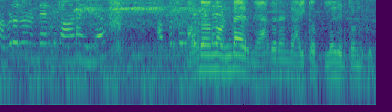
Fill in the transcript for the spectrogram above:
അവിടെ ഒരെണ്ണം ഉണ്ടായിരുന്നു കാണാനില്ല. അപ്പുറത്തെ അവിടെ ഒന്നും ഉണ്ടായിരുന്നു. യാതൊരു രണ്ട് ഐക്ക പിള്ളേർ എടുത്തോണ്ട് പോയി.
